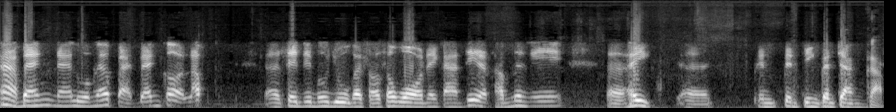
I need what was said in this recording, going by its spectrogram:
ห้าแบงก์นะรวมแล้วแปดแบงก์ก็รับเอ่อเซ็นดิโมยูกับสสว ในการที่จะทำเรื่องนี้เอ่อให้เอ่อเป็นเป็นจริงเป็นจังครับ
